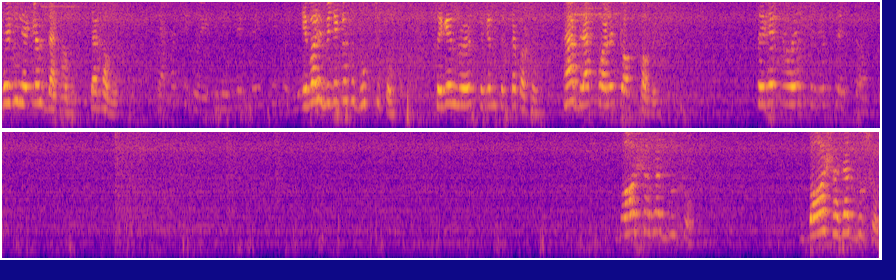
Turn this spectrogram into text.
হেভি নেকলেস দেখাবো দেখাবো। এবার হেভি নেকলেসে ঢুকছি তো। সেকেন্ড রোয়েস সেকেন্ড সেটটা কত হ্যাঁ ব্ল্যাক কয়েলের টপস হবে। সেকেন্ড রোয়েস সেকেন্ড সেটটা দশ হাজার দুশো। দশ হাজার দুশো।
